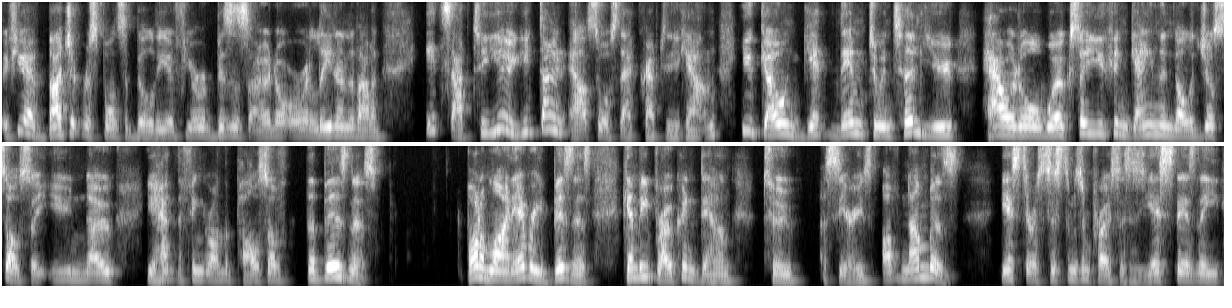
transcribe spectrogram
if you have budget responsibility, if you're a business owner or a leader in the department, it's up to you. You don't outsource that crap to the accountant. You go and get them to tell you how it all works so you can gain the knowledge yourself, so you know you have the finger on the pulse of the business. Bottom line, every business can be broken down to a series of numbers. Yes, there are systems and processes. Yes, there's the,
